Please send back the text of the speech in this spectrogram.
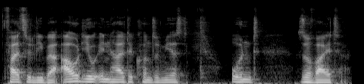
falls du lieber Audioinhalte konsumierst und so weiter.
